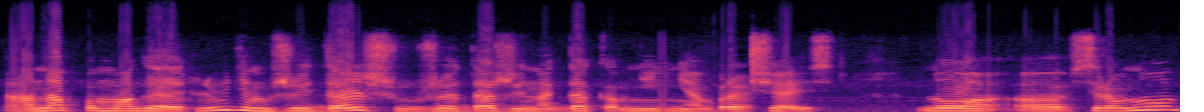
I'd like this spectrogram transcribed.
она помогает людям жить дальше, уже даже иногда ко мне не обращаясь. но э, все равно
